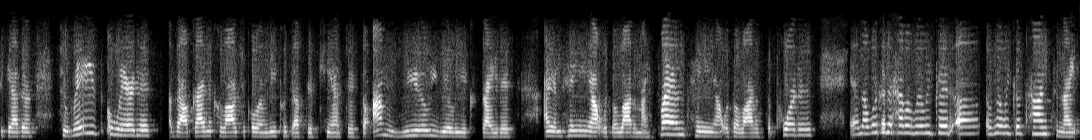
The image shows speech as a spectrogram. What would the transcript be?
together to raise awareness about gynecological and reproductive cancer. So I'm really, really excited. I am hanging out with a lot of my friends, hanging out with a lot of supporters, and uh, we're going to have a really good, uh, a really good time tonight.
